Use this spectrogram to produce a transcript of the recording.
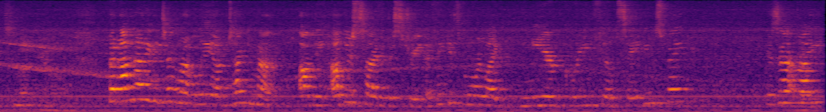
it's not, you know, But I'm not even talking about Lee, I'm talking about on the other side of the street. I think it's more like near Greenfield Savings Bank. Is that right?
